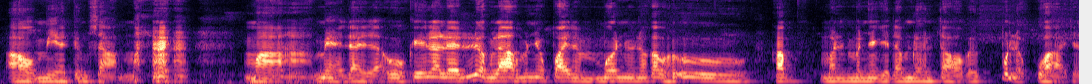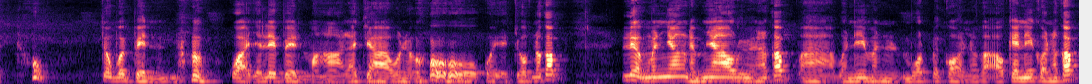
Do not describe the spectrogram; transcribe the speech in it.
เอาเมียถึงสามมามาหาแม่ได้แล้วโอเคแล้วเลยเรื่องราวมันยังไปนะเมินอยู่นะครับครับ มันมันยังจะดำเนินต่อไปปุ่นละกว่าจะทุกต้องไปเป็นกว่าจะได้เป็นมหาราชาวันนี้โอ้โหกว่าจะจบนะครับ เรื่องมันยังทำยาวอยู่นะครับ อ่า วันนี้มันหมดไปก่อนนะครับเอาแค่นี้ก่อนนะครับ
